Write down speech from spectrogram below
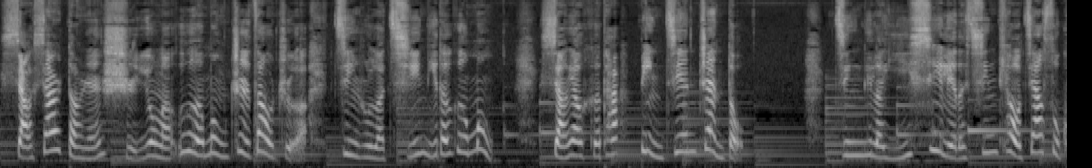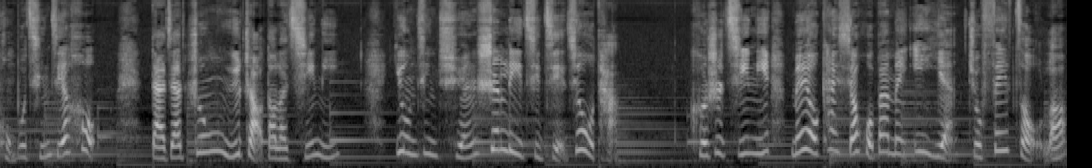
小仙儿等人使用了噩梦制造者，进入了奇尼的噩梦，想要和他并肩战斗。经历了一系列的心跳加速恐怖情节后，大家终于找到了奇尼，用尽全身力气解救他。可是奇尼没有看小伙伴们一眼就飞走了。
